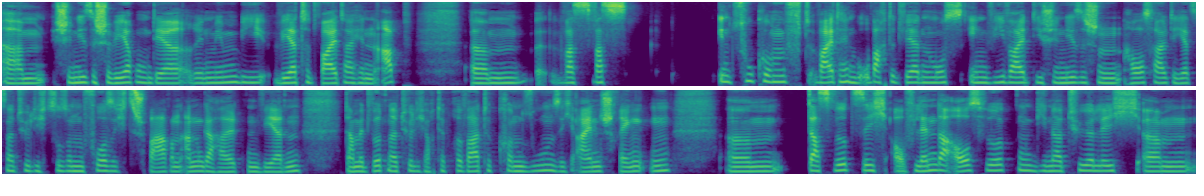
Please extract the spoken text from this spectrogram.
Ähm, chinesische Währung, der Renminbi, wertet weiterhin ab, ähm, was, was in Zukunft weiterhin beobachtet werden muss, inwieweit die chinesischen Haushalte jetzt natürlich zu so einem Vorsichtssparen angehalten werden. Damit wird natürlich auch der private Konsum sich einschränken. Ähm, das wird sich auf Länder auswirken, die natürlich ähm,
